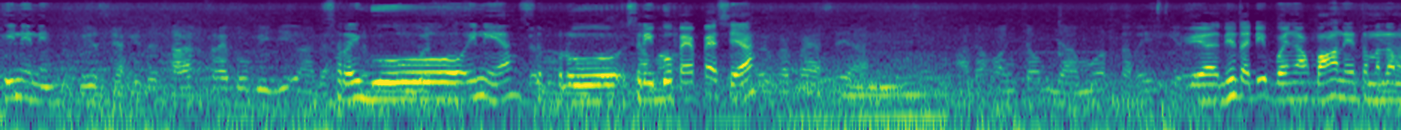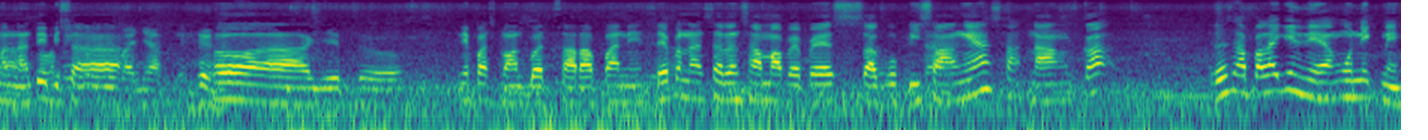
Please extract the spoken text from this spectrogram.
ini nih? Bis ya gitu, seribu biji ada. Seribu ini ya, sepuluh seribu pepes ya. Seribu pepes ya. Ada oncom, jamur, teri gitu. Iya, ini tadi banyak banget nih teman-teman. Ya, Nanti bisa. banyak. Wah, gitu. Ini pas banget buat sarapan nih. Saya penasaran sama pepes sagu pisangnya, sa- nangka. Terus apa lagi nih yang unik nih?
